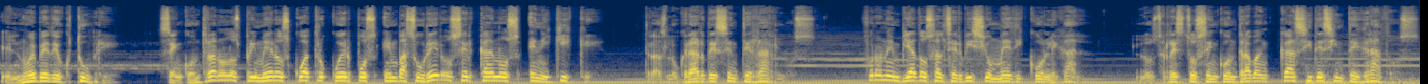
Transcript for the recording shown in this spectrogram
El 9 de octubre se encontraron los primeros cuatro cuerpos en basureros cercanos en Iquique. Tras lograr desenterrarlos, fueron enviados al servicio médico legal. Los restos se encontraban casi desintegrados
